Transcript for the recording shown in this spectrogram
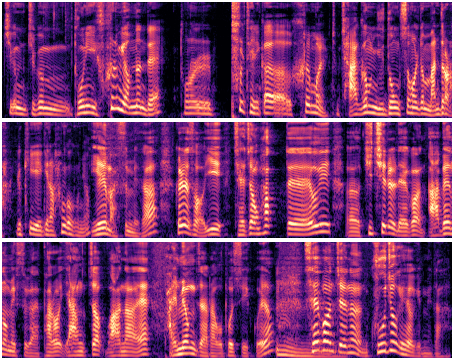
지금 지금 돈이 흐름이 없는데 돈을 풀 테니까 흐름을 좀 자금 유동성을 좀 만들어라 이렇게 얘기를 한 거군요. 예, 맞습니다. 그래서 이 재정 확대의 어, 기치를 내건 아베노믹스가 바로 양적 완화의 발명자라고 볼 수 있고요. 세 번째는 구조 개혁입니다.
